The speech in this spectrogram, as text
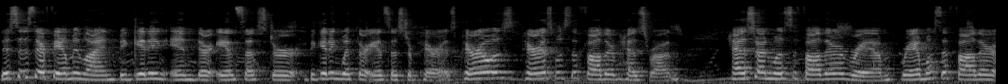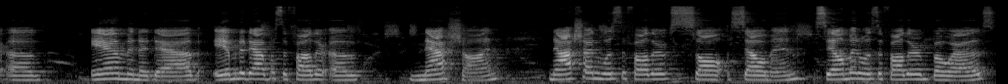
This is their family line, beginning in their ancestor, beginning with their ancestor Perez. Perez, Perez was the father of Hezron. Hezron was the father of Ram. Ram was the father of Amminadab. Amminadab was the father of Nahshon. Nahshon was the father of Sal Salmon. Salmon was the father of Boaz.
